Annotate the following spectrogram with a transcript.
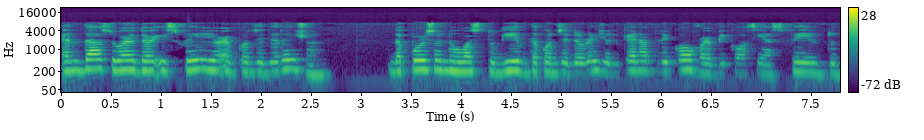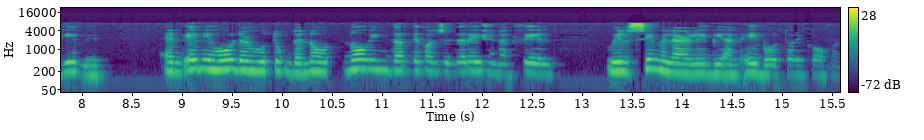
And thus, where there is failure of consideration, the person who was to give the consideration cannot recover because he has failed to give it. And any holder who took the note, knowing that the consideration had failed, will similarly be unable to recover.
